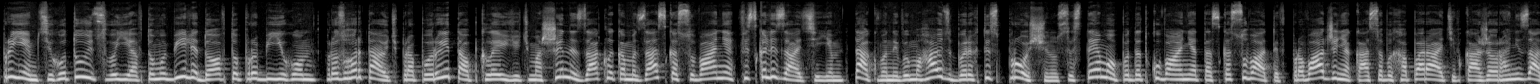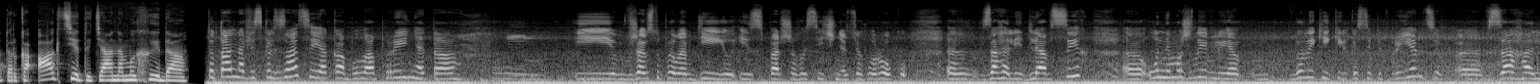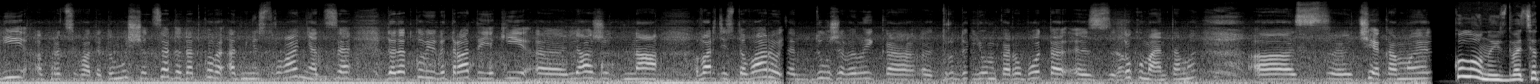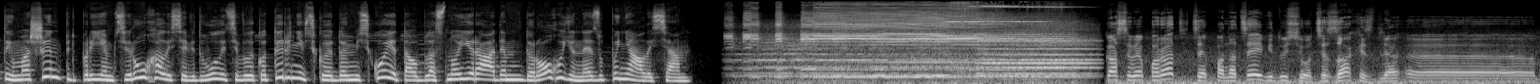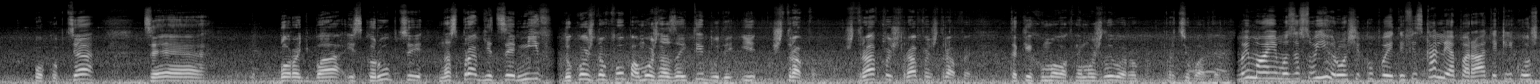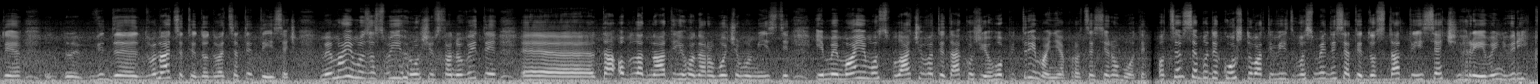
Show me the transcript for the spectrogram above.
Підприємці готують свої автомобілі до автопробігу, розгортають прапори та обклеюють машини закликами за скасування фіскалізації. Так вони вимагають зберегти спрощену систему оподаткування та скасувати впровадження касових апаратів, каже організаторка акції Тетяна Михида. Тотальна фіскалізація, яка була прийнята і вже вступила в дію із 1 січня цього року, е, взагалі для всіх, е, унеможливлює великій кількості підприємців е, взагалі працювати, тому що це додаткове адміністрування, це додаткові витрати, які е, ляжуть на вартість товару. Це дуже велика е, трудойомка робота е, з документами, е, з чеками. Колоною із 20 машин підприємці рухалися від вулиці Великотирнівської до міської та обласної ради. Дорогою не зупинялися. Касовий апарат це як панацея від усього. Це захист для е, покупця, це боротьба із корупцією. Насправді це міф. До кожного ФОПа можна зайти буде і штрафи. Штрафи, штрафи, штрафи. Таких умовах неможливо працювати. Ми маємо за свої гроші купити фіскальний апарат, який коштує е, від е, 12 до 20 тисяч. Ми маємо за свої гроші встановити е, та обладнати його на робочому місці. І ми маємо сплачувати також його підтримання в процесі роботи. Оце все буде коштувати від 80 до 100 тисяч гривень в рік.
